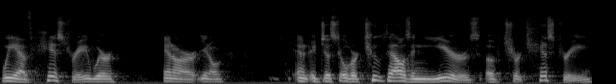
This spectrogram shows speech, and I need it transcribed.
We have history. We're in our, you know, and just over 2,000 years of church history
